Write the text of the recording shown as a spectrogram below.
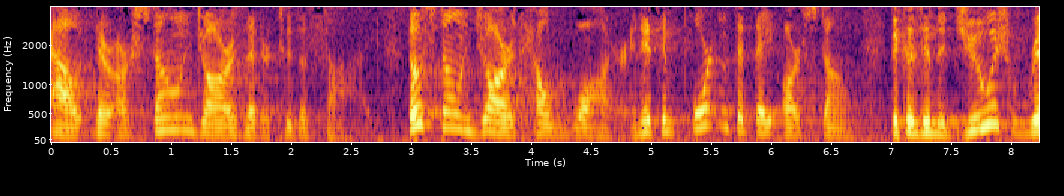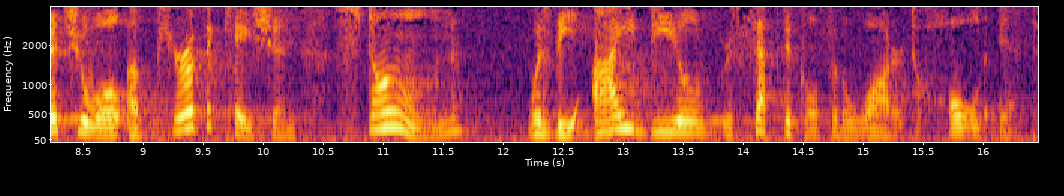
out, there are stone jars that are to the side. Those stone jars held water, and it's important that they are stone because in the Jewish ritual of purification, stone was the ideal receptacle for the water to hold it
